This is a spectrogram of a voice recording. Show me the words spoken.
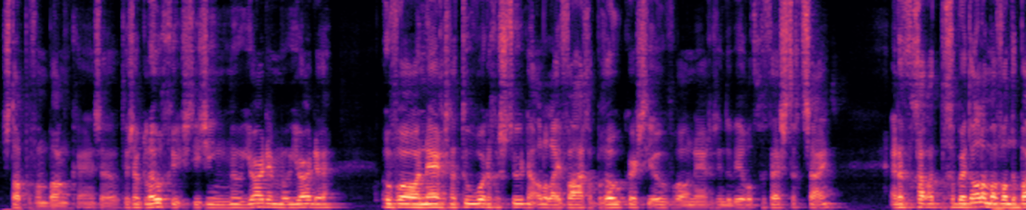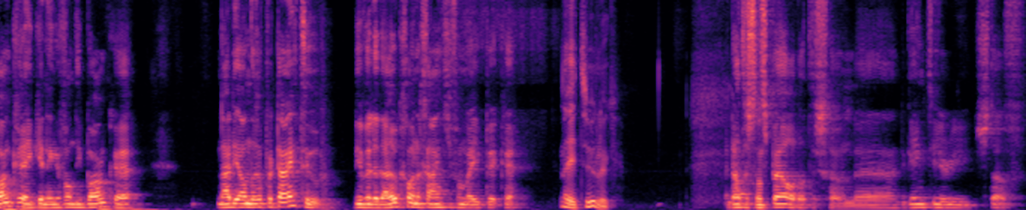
stappen van banken en zo. Het is ook logisch. Die zien miljarden, miljarden overal en nergens naartoe worden gestuurd naar allerlei vage brokers die overal en nergens in de wereld gevestigd zijn. En dat, gaat, dat gebeurt allemaal van de bankrekeningen van die banken naar die andere partij toe. Die willen daar ook gewoon een gaantje van meepikken. Nee, tuurlijk. En dat is het spel, dat is gewoon de game theory stuff.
